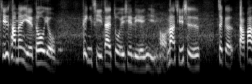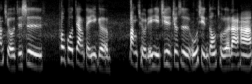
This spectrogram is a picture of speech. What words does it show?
其实他们也都有定期在做一些联谊哈。那其实这个打棒球，只是透过这样的一个棒球联谊，其实就是无形中除了让他。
